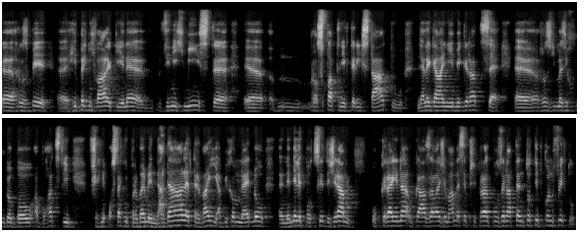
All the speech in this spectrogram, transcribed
eh, hrozby eh, hybridních válek jiné z jiných míst, eh, rozpad některých států, nelegální migrace, rozdíl mezi chudobou a bohatstvím. Všechny ostatní problémy nadále trvají, abychom najednou neměli pocit, že nám Ukrajina ukázala, že máme se připravit pouze na tento typ konfliktu.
